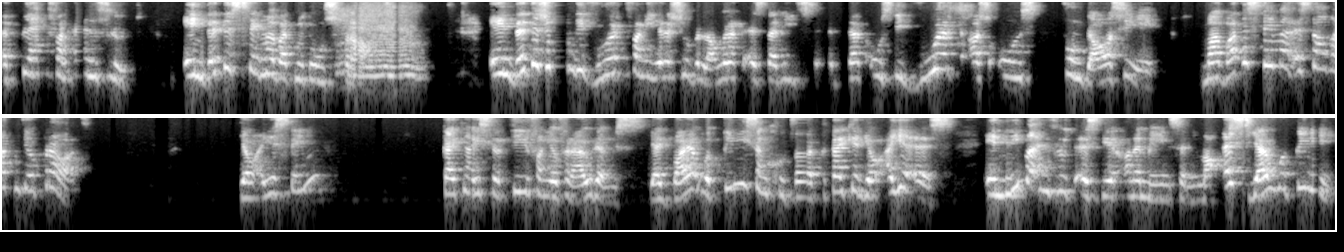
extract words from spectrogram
'n plek van invloed en dit is stemme wat met ons praat. En dit is hoekom die woord van die Here so belangrik is dat die dat ons die woord as ons fondasie het. Maar watter stemme is daar wat met jou praat? Jou eie stem? kyk na die struktuur van jou verhoudings. Jy het baie opinies en goed wat baie keer jou eie is en nie beïnvloed is deur ander mense nie, maar is jou opinie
